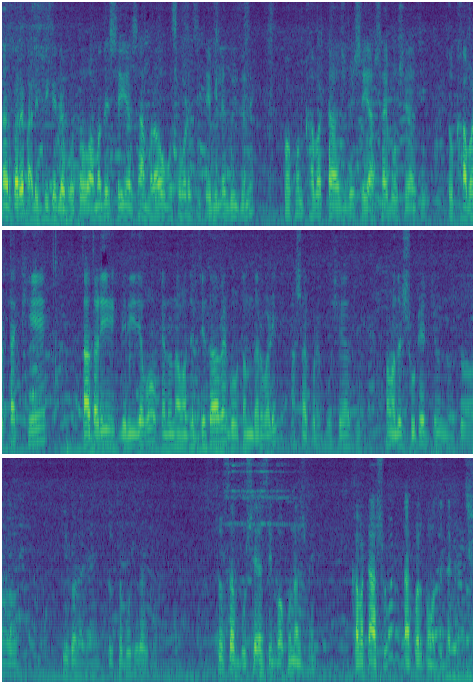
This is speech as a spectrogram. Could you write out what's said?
তারপরে বাড়ির দিকে যাব। তো আমাদের সেই আশা, আমরাও বসে পড়েছি টেবিলে দুইজনে। কখন খাবারটা আসবে সেই আশায় বসে আছি। তো খাবারটা খেয়ে তাড়াতাড়ি বেরিয়ে যাব, কেননা আমাদের যেতে হবে গৌতমদার বাড়ি। আশা করে বসে আছি আমাদের শ্যুটের জন্য। তো কি করা যায়? চুপচাপ বসে থাকব? চুপচাপ বসে আছি, কখন আসবে? খাবারটা আসুক, তারপর তোমাদের দেখাচ্ছি।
